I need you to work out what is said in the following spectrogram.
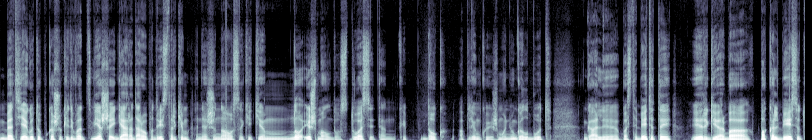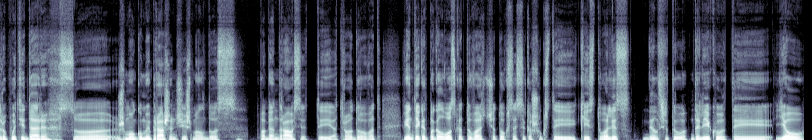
bet jeigu tu kažkokį vat, viešai gerą darbą padarys, tarkim, nežinau, sakykim, nu, išmaldos duosi ten, kaip daug aplinkui žmonių galbūt gali pastebėti tai, irgi arba pakalbėsi truputį dar su žmogumi prašančiu išmaldos, pabendrausi, tai atrodo, vat, vien tai, kad pagalvos, kad tu va čia toks esi kažkoks tai keistuolis dėl šitų dalykų, tai jau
